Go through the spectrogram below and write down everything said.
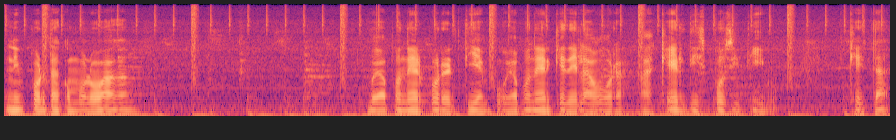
no importa cómo lo hagan, voy a poner por el tiempo, voy a poner que dé la hora aquel dispositivo que está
